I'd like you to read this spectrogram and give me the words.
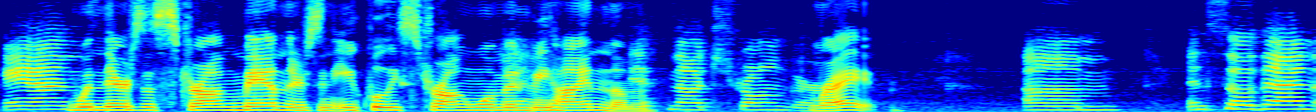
And When there's a strong man, there's an equally strong woman behind them. if not stronger. Right. Um, and so then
